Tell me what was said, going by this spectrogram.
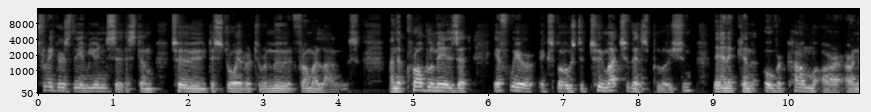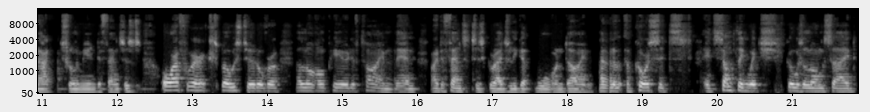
triggers the immune system to destroy it or to remove it from our lungs. And the problem is that if we're exposed to too much of this pollution, then it can overcome our, our natural immune defenses. Or if we're exposed to it over a long period of time, then our defenses gradually get worn down. And of course, it's it's something which goes alongside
